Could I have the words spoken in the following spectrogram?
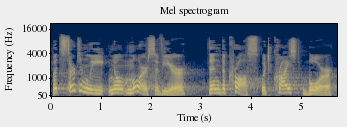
but certainly no more severe than the cross which Christ bore,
